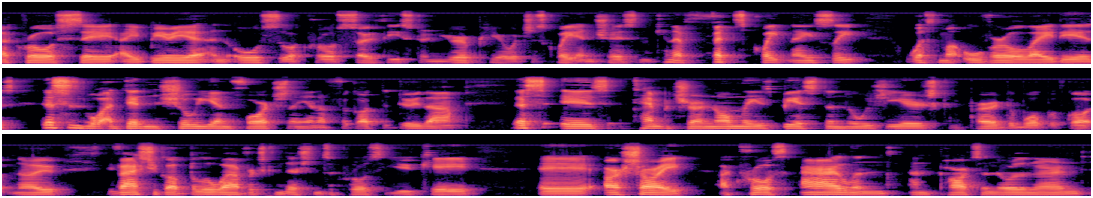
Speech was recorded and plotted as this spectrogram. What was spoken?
across, say, Iberia and also across southeastern Europe here, which is quite interesting. Kind of fits quite nicely with my overall ideas. This is what I didn't show you, unfortunately, and I forgot to do that. This is temperature anomalies based on those years compared to what we've got now. You've actually got below average conditions across the UK, uh, or sorry, across Ireland and parts of Northern Ireland,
